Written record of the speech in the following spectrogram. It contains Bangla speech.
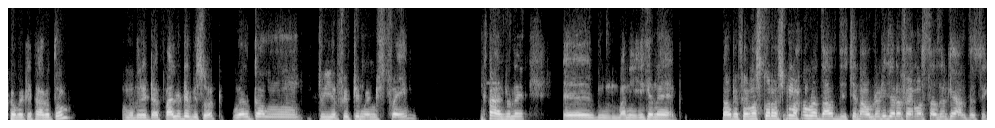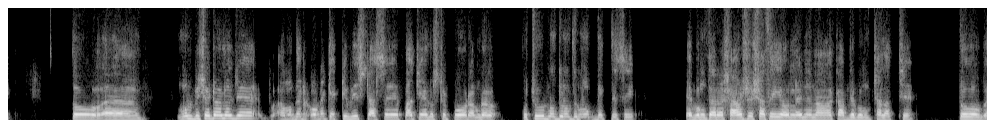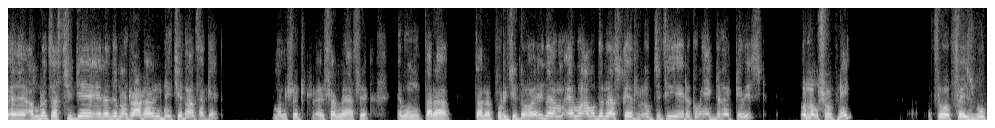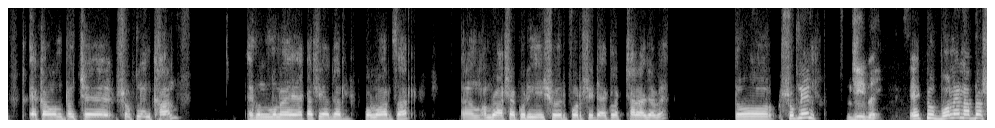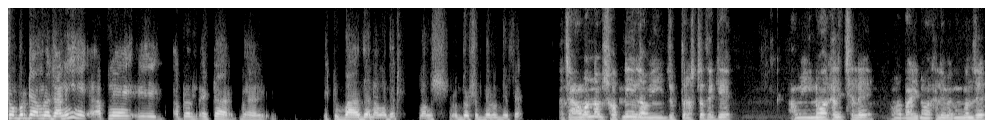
সবাইকে স্বাগতম। আমাদের এটা pilot episode welcome to year fifteen minutes frame আসলে মানে এখানে কাউকে ফেমাস করার জন্য আমরা দাওয়াত দিচ্ছি না। অলরেডি যারা ফেমাস তাদেরকে আনতেছি। তো মূল বিষয়টা হলো যে আমাদের অনেক অ্যাক্টিভিস্ট আছে। পাঁচই আগস্টের পর আমরা প্রচুর নতুন নতুন মুখ দেখতেছি এবং তারা সাহসের সাথে অনলাইনে নানা কার্যক্রম চালাচ্ছে। তো আমরা চাচ্ছি যে এরা যেন রাডার নিচে না থাকে, মানুষের সামনে আসে এবং তারা তারা পরিচিত হয়। আমাদের আজকের অতিথি এরকমই একজন অ্যাক্টিভিস্ট ওর নাম স্বপ্নীল। ফেসবুক অ্যাকাউন্ট হচ্ছে স্বপ্নীল খান। এখন মনে হয় একাশি হাজার ফলোয়ার তার। আমরা আশা করি এই শো এর পর সেটা এক লাখ ছাড়া যাবে। তো স্বপ্নীল? জি ভাই। একটু বলেন আপনার সম্পর্কে আমরা জানি আপনি আপনার একটা একটু বায়ো দেন আমাদের মানুষ দর্শকদের উদ্দেশ্যে। আচ্ছা আমার নাম স্বপ্নীল আমি যুক্তরাষ্ট্র থেকে। আমি নোয়াখালীর ছেলে আমার বাড়ি নোয়াখালী বেগমগঞ্জে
